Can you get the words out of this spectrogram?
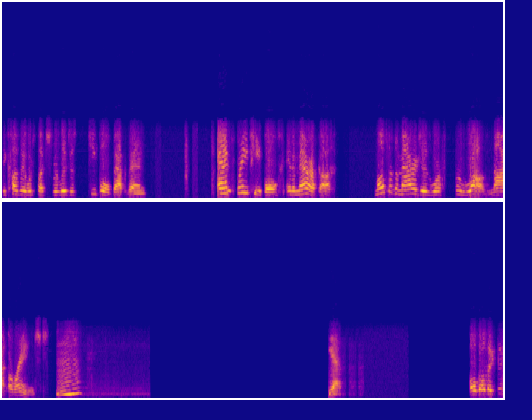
because they were such religious people back then, and free people in America, most of the marriages were through love, not arranged. Mhm. Yes. Although they did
